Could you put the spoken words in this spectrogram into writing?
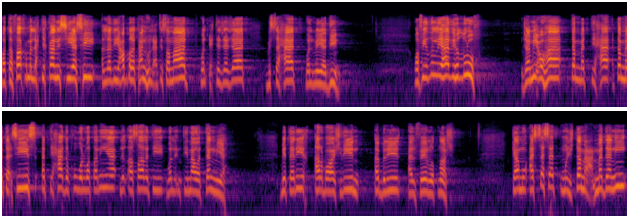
وتفاقم الاحتقان السياسي الذي عبرت عنه الاعتصامات والاحتجاجات بالساحات والميادين. وفي ظل هذه الظروف جميعها تم تم تأسيس اتحاد القوى الوطنية للأصالة والانتماء والتنمية بتاريخ 24 أبريل 2012 كمؤسسة مجتمع مدني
